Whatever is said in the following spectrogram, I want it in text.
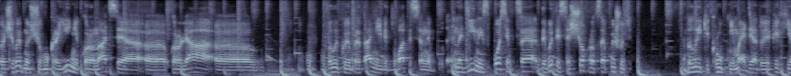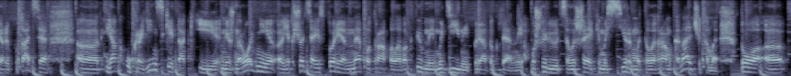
Очевидно, що в Україні коронація е, короля. Е, Великої Британії відбуватися не буде. Надійний спосіб це дивитися, що про це пишуть. Великі крупні медіа, до яких є репутація, е, як українські, так і міжнародні. Е, Якщо ця історія не потрапила в активний медійний порядок денний, а поширюється лише якимись сірими телеграм-канальчиками, то е,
